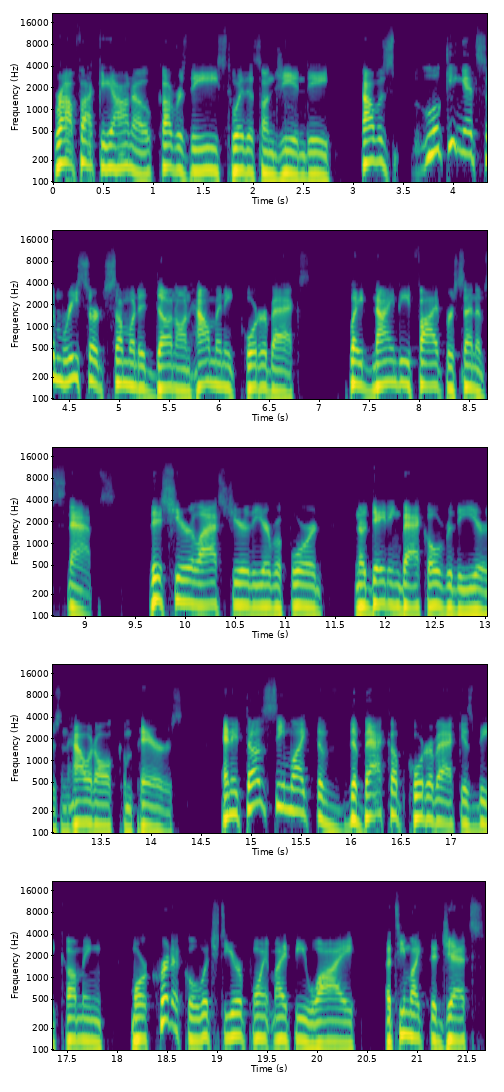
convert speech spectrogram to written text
Ralph Vacchiano covers the East with us on G and D. I was looking at some research someone had done on how many quarterbacks played 95% of snaps this year, last year, the year before, you know, dating back over the years and how it all compares. And it does seem like the the backup quarterback is becoming more critical, which to your point might be why a team like the Jets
